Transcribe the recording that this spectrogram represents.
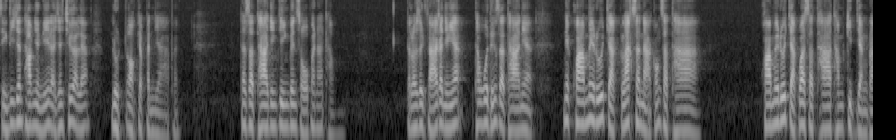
สิ่งที่ฉันทำอย่างนี้แหละ ฉันเชื่อแล้ว หลุดออกจากปัญญาไปแต่ศรัทธาจริงๆ เป็นโสภณธรรม แต่เราศึกษากันอย่างเงี้ย ถ้าพูดถึงศรัทธาเนี่ยเนี่ยความไม่รู้จักลักษณะของศรัทธา ความไม่รู้จักว่าศรัทธาทำกิจอย่างไร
